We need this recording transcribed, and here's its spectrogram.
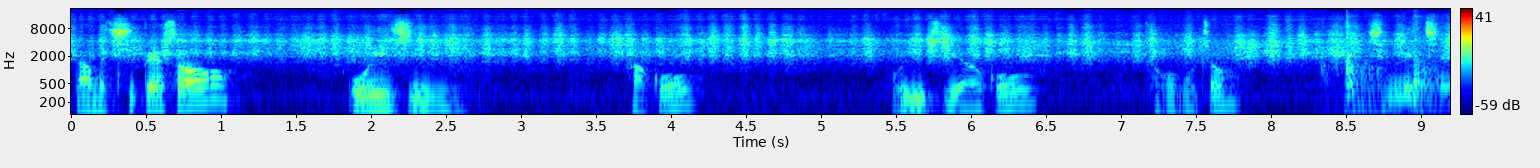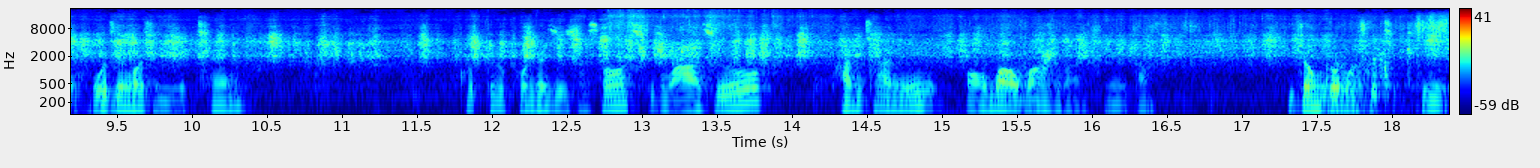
그다음에 집에서 오이지 하고 오이지하고 저거 뭐죠? 진미채, 오징어 진미채. 것들을 보내주셔서 지금 아주 반찬이 어마어마하게 많습니다. 이 정도면 솔직히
